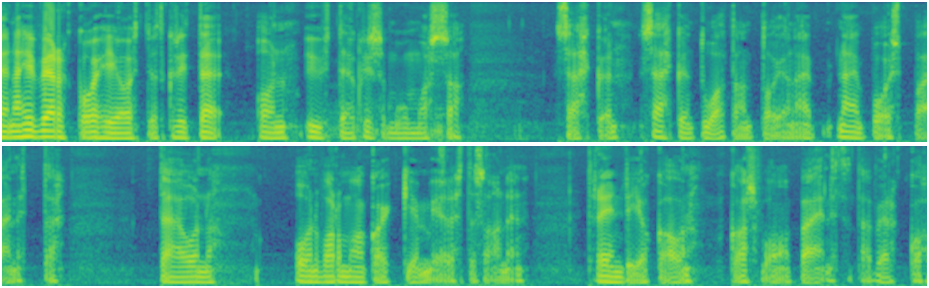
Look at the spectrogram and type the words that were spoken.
näihin verkkoihin, jotka sitten on yhteyksissä muun muassa sähkön, sähkön tuotantoon ja näin, näin poispäin, että tämä on, on varmaan kaikkien mielestä saaneen trendi, joka on kasvamaan päin, että tämä verkko,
